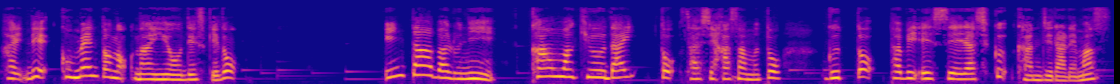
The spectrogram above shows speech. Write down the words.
はい。で、コメントの内容ですけど、インターバルに緩和球大と差し挟むと、ぐっと旅エッセイらしく感じられます。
